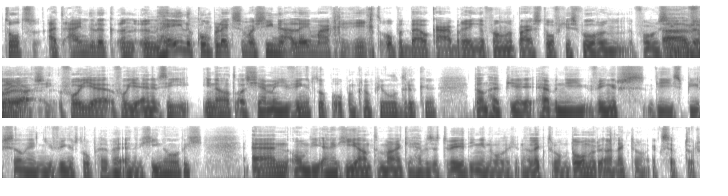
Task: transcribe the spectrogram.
tot uiteindelijk een, een hele complexe machine... alleen maar gericht op het bij elkaar brengen van een paar stofjes... voor een, voor een simpele uh, voor, reactie. Voor je, voor je energieinhoud, als jij met je vingertop op een knopje wil drukken... dan heb je, hebben die vingers, die spiercellen in je vingertop, hebben energie nodig. En om die energie aan te maken hebben ze twee dingen nodig. Een elektron-donor en een elektron-acceptor.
